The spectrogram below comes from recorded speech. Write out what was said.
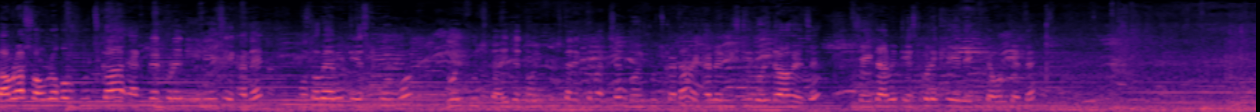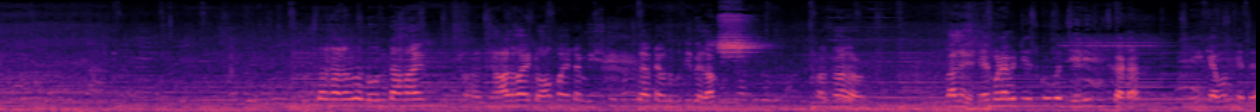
তো আমরা সব রকম ফুচকা এক প্লেট করে নিয়ে নিয়েছি এখানে। প্রথমে আমি টেস্ট করব দই ফুচকা। এই যে দই ফুচকা দেখতে পাচ্ছেন দই ফুচকাটা এখানে মিষ্টি দই দেওয়া হয়েছে। সেইটা আমি টেস্ট করে খেয়ে দেখি কেমন খেতে। ফুচকা সাধারণত নোনতা হয় ঝাল হয় টক হয় এটা মিষ্টি ফুচকা একটা অনুভূতি পেলাম। অসাধারণ। ভালো লেগেছে এরপরে আমি টেস্ট করব জেলি ফুচকাটা দেখি কেমন খেতে।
